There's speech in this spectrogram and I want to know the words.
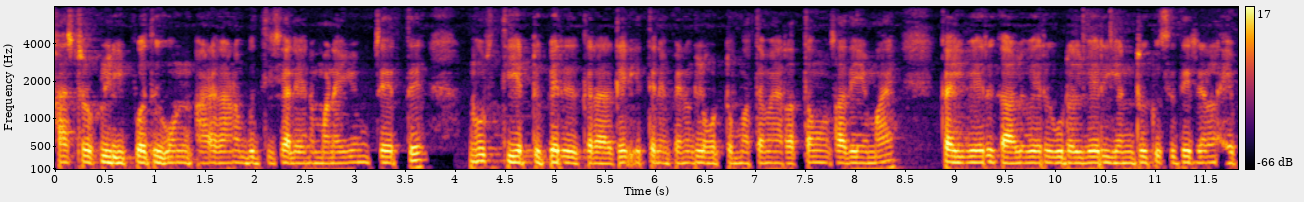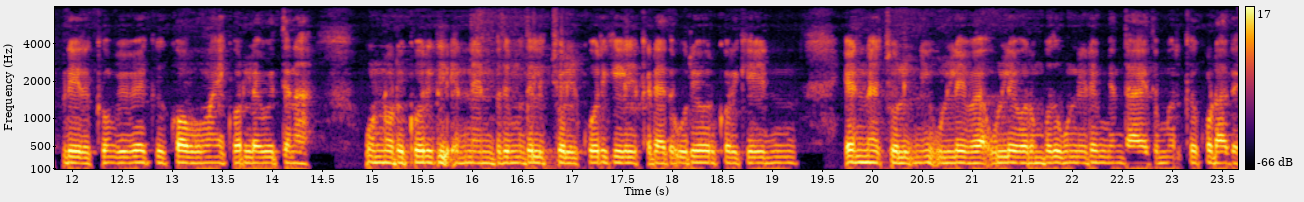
ஹாஸ்டலுக்குள் இப்போது உன் அழகான புத்திசாலியான மனைவியும் சேர்த்து நூற்றி எட்டு பேர் இருக்கிறார்கள். இத்தனை பெண்கள் ஒட்டு மொத்தமாக ரத்தமும் சதியுமாய் கை வேறு கால் வேறு உடல் வேறு என்று சிதறினால் எப்படி இருக்கும்? விவேக்கு கோபமாய் குரலை வைத்தன உன்னோட கோரிக்கை என்ன என்பதை முதலில் சொல். கோரிக்கைகள் கிடையாது. ஒரே ஒரு கோரிக்கை என்ன சொல். நீ உள்ளே வ உள்ளே வரும்போது உன்னிடம் எந்த ஆயுதமும் இருக்கக்கூடாது.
